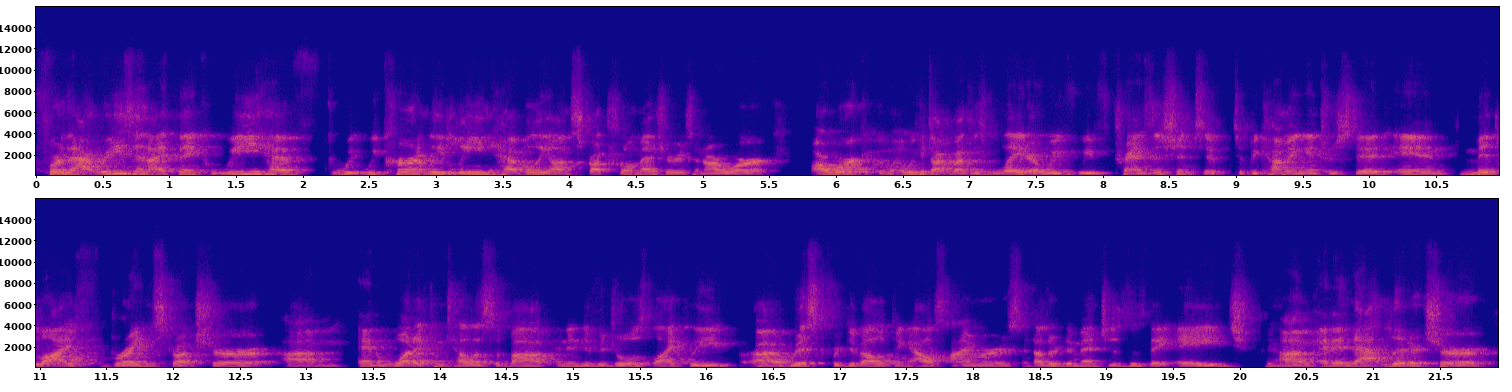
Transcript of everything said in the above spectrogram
for that reason, I think we have we, we currently lean heavily on structural measures in our work. Our work, we can talk about this later. We've we've transitioned to, to becoming interested in midlife brain structure um, and what it can tell us about an individual's likely uh, risk for developing Alzheimer's and other dementias as they age. Yeah. Um, and in that literature,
